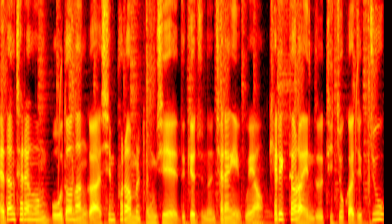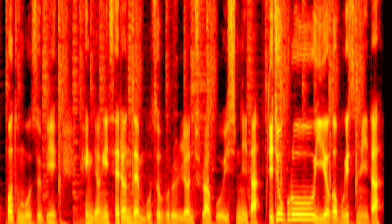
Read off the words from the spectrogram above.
해당 차량은 모던함과 심플함을 동시에 느껴주는 차량이고요. 캐릭터 라인도 뒤쪽까지 쭉 뻗은 모습이 굉장히 세련된 모습을 연출하고 있습니다. 뒤쪽으로 이어가 보겠습니다.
